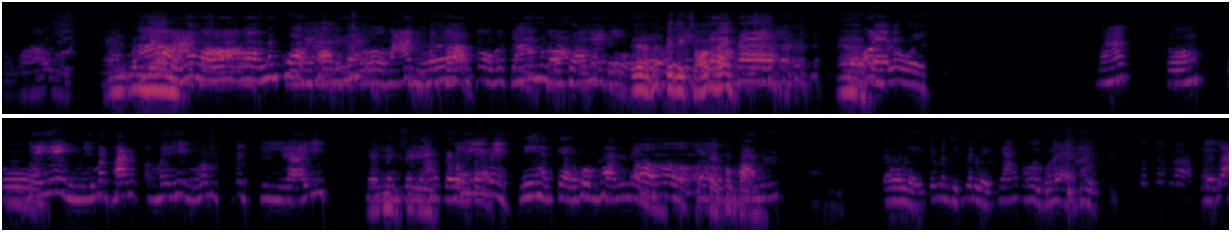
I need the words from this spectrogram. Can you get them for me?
บ่ว้าวมันมันแม่อ้าวนไม่มองมองน้ำควงพันเออมาอยู่มันสองโตมันเป็นมามันสก็องสองแม่ตัดิวเออมันเป็นเลขสองเลยแต่เอแต่อแต่เลยเว้ยมาสอง โตแม่ยิ่งนี่มันพันแม่ยิ่งมันเป็นสี่ไรแต่มันเป็นหยังแต่ว่าแต่นี่นี่หันแก่ห่มพันเลยเออเออแก่ห่มพันแต่ว่าเหล็กจะมันถิเป็นเหล็กหยังโอ้ยบ่แรกเว้ยก็จะว่าเลยล่า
